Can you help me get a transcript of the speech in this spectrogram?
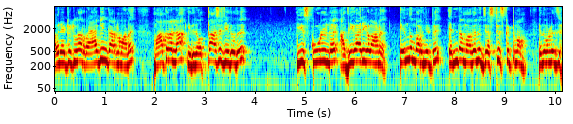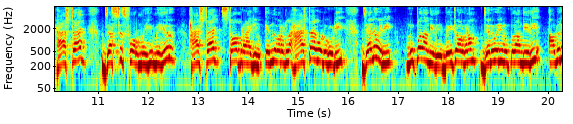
അവൻ ഏറ്റിട്ടുള്ള റാഗിങ് കാരണമാണ്. മാത്രമല്ല ഇതിനൊത്താശ ചെയ്തത് ഈ സ്കൂളിന്റെ അധികാരികളാണ് എന്നും പറഞ്ഞിട്ട് എന്റെ മകന് ജസ്റ്റിസ് കിട്ടണം എന്ന് പറഞ്ഞിട്ട് hashtag justice for Mihir hashtag stop ragging എന്ന് പറഞ്ഞിട്ടുള്ള ഹാഷ്ടാഗോടുകൂടി ജനുവരി മുപ്പതാം തീയതി ഡേറ്റ് ഓർക്കണം ജനുവരി മുപ്പതാം തീയതി അവർ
